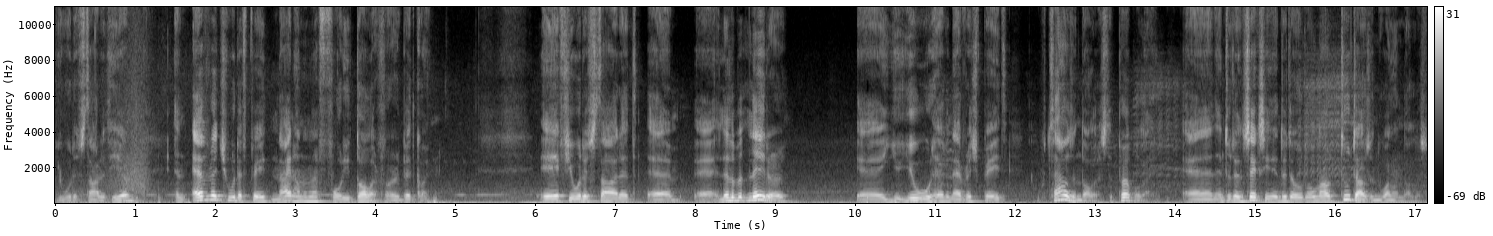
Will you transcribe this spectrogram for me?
you would have started here. An average would have paid $940 for a Bitcoin if you would have started um, a little bit later, uh, you, you would have an average paid thousand dollars, the purple line, and in 2016 in the total now two thousand one hundred dollars.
